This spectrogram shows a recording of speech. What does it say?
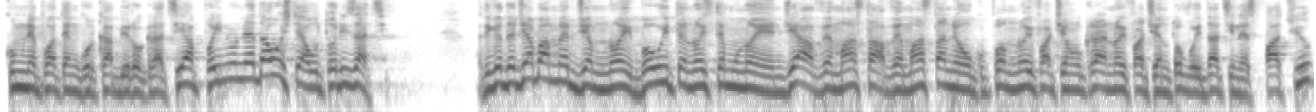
Cum ne poate încurca birocrația? Păi nu ne dau ăștia autorizații. Adică degeaba mergem noi, bă, uite, noi suntem un ONG, avem asta, avem asta, ne ocupăm, noi facem lucrare, noi facem tot, voi dați-ne spațiu,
